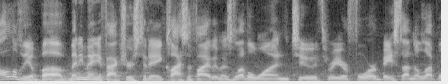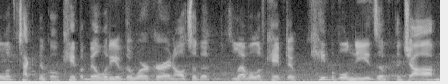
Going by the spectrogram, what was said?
All of the above. Many manufacturers today classify them as level one, two, three, or four based on the level of technical capability of the worker and also the level of cap- capable needs of the job.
